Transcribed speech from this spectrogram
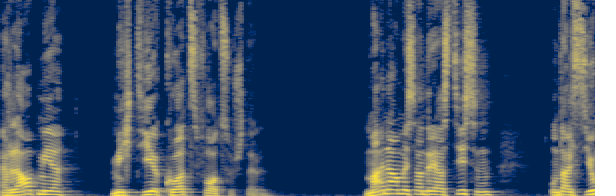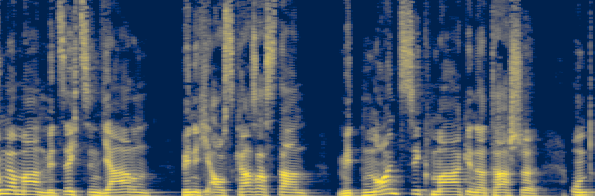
Erlaub mir, mich dir kurz vorzustellen. Mein Name ist Andreas Thyssen und als junger Mann mit 16 Jahren bin ich aus Kasachstan mit 90 Mark in der Tasche und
